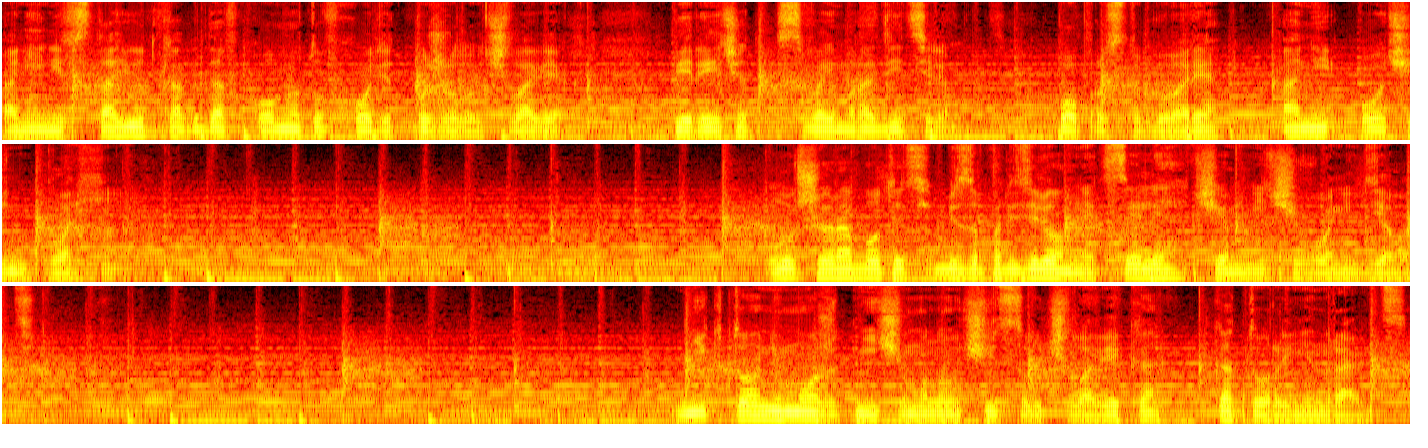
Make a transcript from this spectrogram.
Они не встают, когда в комнату входит пожилой человек. Перечат своим родителям. Попросту говоря, они очень плохие. Лучше работать без определенной цели, чем ничего не делать. Никто не может ничему научиться у человека, который не нравится.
